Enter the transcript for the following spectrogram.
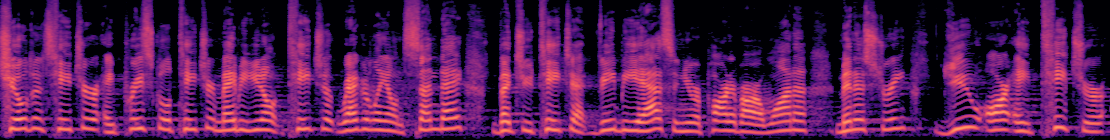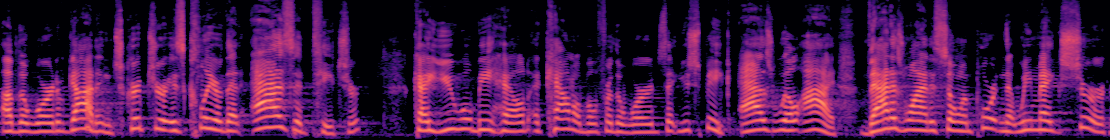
children's teacher, a preschool teacher. Maybe you don't teach it regularly on Sunday, but you teach at VBS and you're a part of our Awana ministry. You are a teacher of the Word of God. And Scripture is clear that as a teacher, Okay, you will be held accountable for the words that you speak, as will I. That is why it is so important that we make sure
